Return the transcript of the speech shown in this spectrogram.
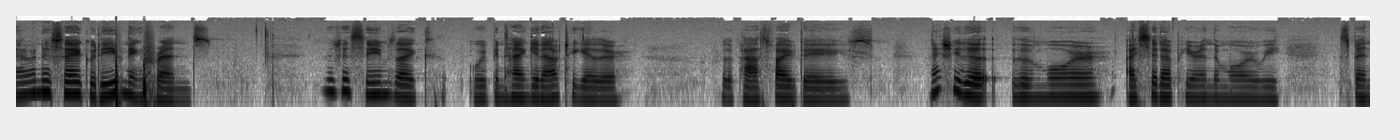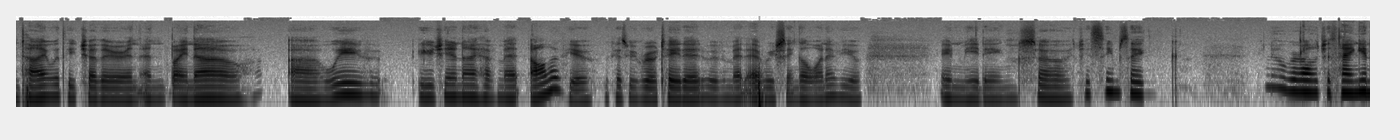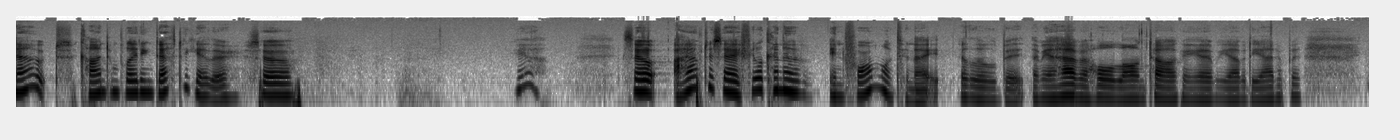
I want to say good evening, friends. It just seems like we've been hanging out together for the past five days. Actually, the the more I sit up here and the more we spend time with each other, and, and by now, uh, we Eugene and I have met all of you because we've rotated. We've met every single one of you in meetings. So it just seems like you know, we're all just hanging out, contemplating death together. So, yeah. So I have to say, I feel kind of informal tonight a little bit. I mean, I have a whole long talk and yada yada yada, but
